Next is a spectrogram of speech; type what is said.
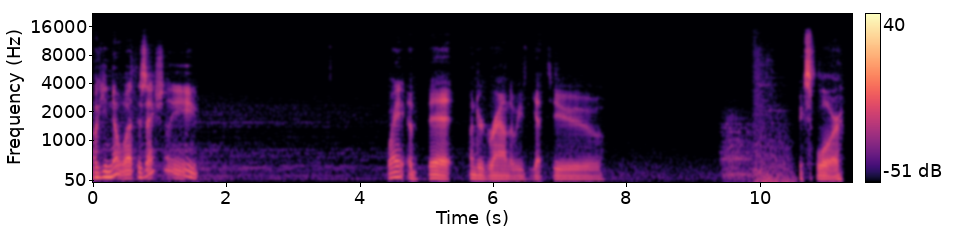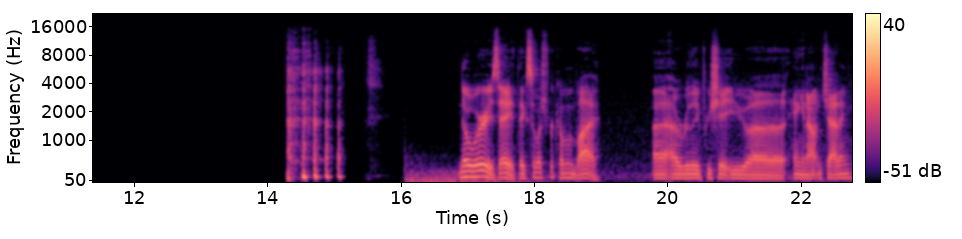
Oh, you know what? There's actually quite a bit underground that we've yet to explore. no worries. Hey, thanks so much for coming by. Uh, I really appreciate you uh, hanging out and chatting.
